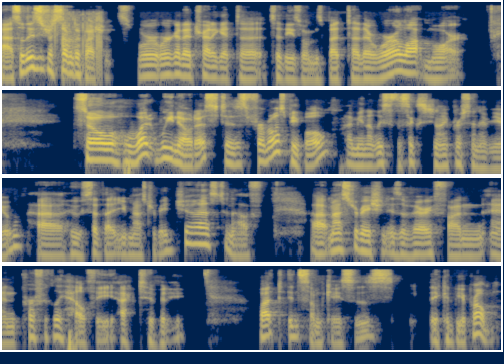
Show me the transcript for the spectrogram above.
Uh, so these are just some of the questions. We're, we're going to try to get to, to these ones, but uh, there were a lot more. So what we noticed is for most people, I mean, at least the 69% of you uh, who said that you masturbate just enough, uh, masturbation is a very fun and perfectly healthy activity but in some cases, it could be a problem.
